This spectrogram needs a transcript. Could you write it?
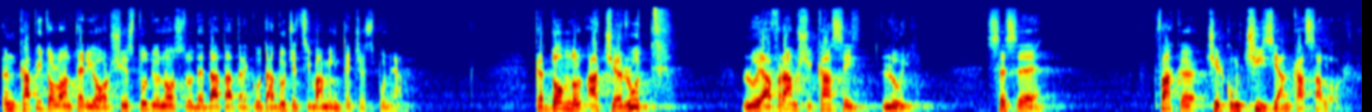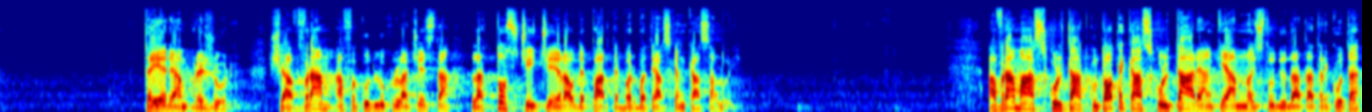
În capitolul anterior și în studiul nostru de data trecută, aduceți-vă aminte ce spuneam. Că Domnul a cerut lui Avram și casei lui să se facă circumcizia în casa lor. Tăierea împrejur. Și Avram a făcut lucrul acesta la toți cei ce erau de parte bărbătească în casa lui. Avram a ascultat, cu toate că ascultarea, încheiam noi studiul data trecută,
